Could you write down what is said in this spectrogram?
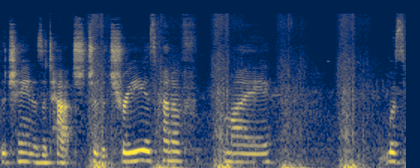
the chain is attached to the tree is kind of my was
